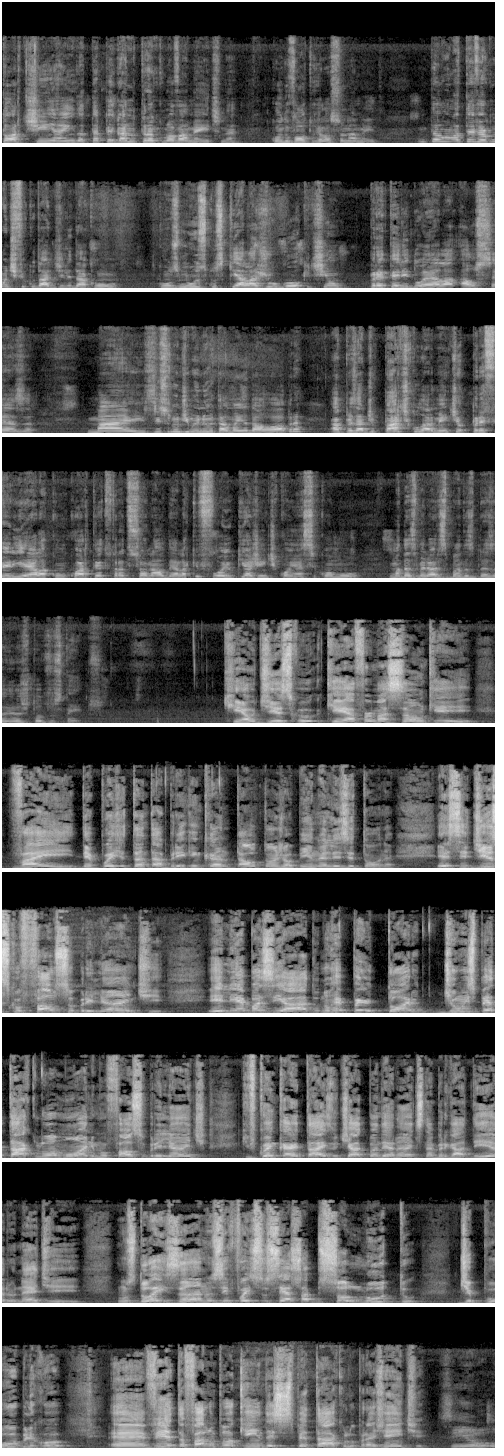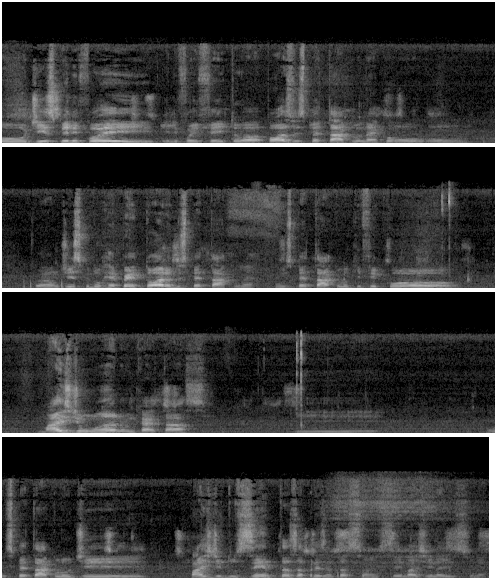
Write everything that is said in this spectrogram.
tortinha ainda, até pegar no tranco novamente, né? Quando volta o relacionamento. Então ela teve alguma dificuldade de lidar com, com os músicos que ela julgou que tinham preterido ela ao César mas isso não diminui o tamanho da obra, apesar de particularmente eu preferir ela com o quarteto tradicional dela, que foi o que a gente conhece como uma das melhores bandas brasileiras de todos os tempos. Que é o disco, que é a formação que vai, depois de tanta briga, encantar o Tom Jobim no Elisiton, né? Esse disco Falso Brilhante, ele é baseado no repertório de um espetáculo homônimo, Falso Brilhante, que ficou em cartaz no Teatro Bandeirantes, na Brigadeiro, né, de uns dois anos, e foi sucesso absoluto de público. É, Vita, fala um pouquinho desse espetáculo pra gente. Sim, o, o, disco ele foi, ele foi feito após o espetáculo, né, como um, é um disco do repertório do espetáculo, né, um espetáculo que ficou mais de um ano em cartaz e um espetáculo de mais de 200 apresentações. Você imagina isso, né?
